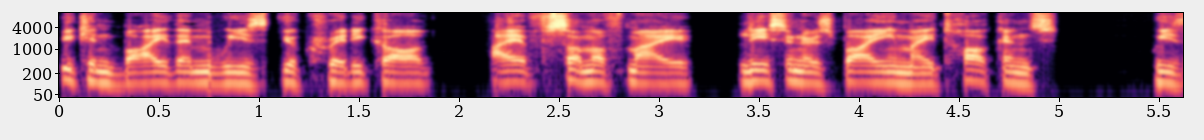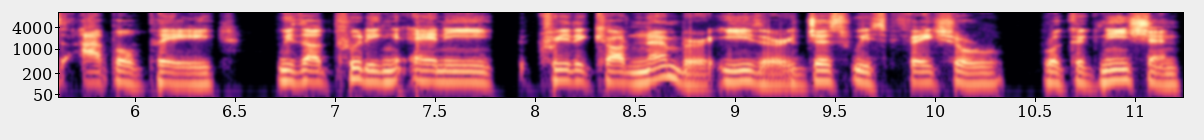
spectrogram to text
You can buy them with your credit card I have some of my listeners buying my tokens with Apple Pay without putting any credit card number either, just with facial recognition.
